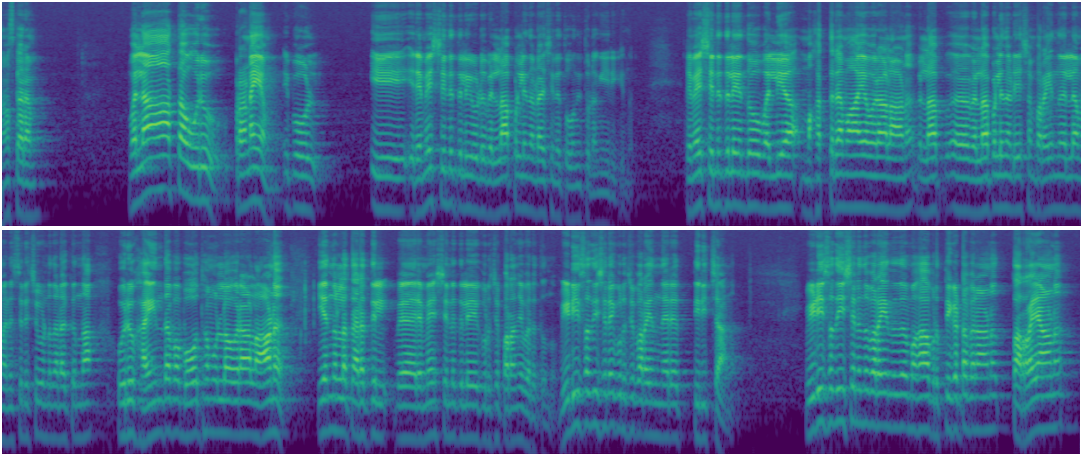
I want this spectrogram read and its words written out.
നമസ്കാരം. വല്ലാത്ത ഒരു പ്രണയം ഇപ്പോൾ ഈ രമേശ് ചെന്നിത്തലയോട് വെള്ളാപ്പള്ളി നടേശന് തോന്നി തുടങ്ങിയിരിക്കുന്നു. രമേശ് ചെന്നിത്തല എന്തോ വലിയ മഹത്തരമായ ഒരാളാണ്. വെള്ളാ വെള്ളാപ്പള്ളി നടേശൻ പറയുന്നതെല്ലാം അനുസരിച്ചുകൊണ്ട് നടക്കുന്ന ഒരു ഹൈന്ദവ ബോധമുള്ള ഒരാളാണ് എന്നുള്ള തരത്തിൽ രമേശ് ചെന്നിത്തലയെ കുറിച്ച് പറഞ്ഞു വരുത്തുന്നു വി. ഡി. സതീശനെ കുറിച്ച് പറയുന്ന നേരെ തിരിച്ചാണ്. വി. ഡി. സതീശൻ എന്ന് പറയുന്നത് മഹാവൃത്തികെട്ടവനാണ് തറയാണ്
